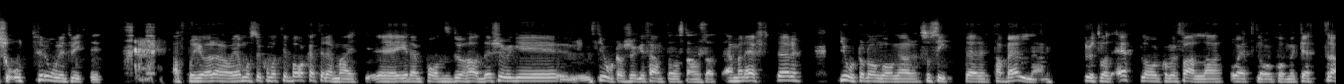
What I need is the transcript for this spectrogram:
så otroligt viktigt att få göra det. Och jag måste komma tillbaka till det Mike, eh, i den podd du hade 2014, 2015 någonstans. Att, ja, efter 14 omgångar så sitter tabellen. Förutom att ett lag kommer falla och ett lag kommer klättra.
